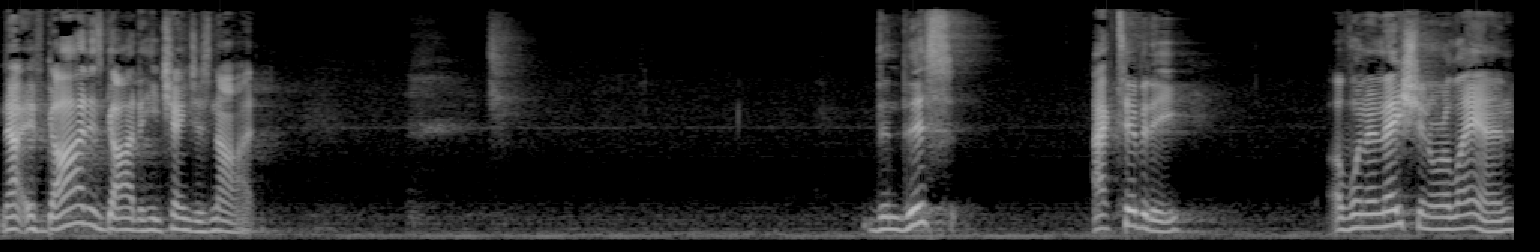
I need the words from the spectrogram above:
Now, if God is God and he changes not, then this activity of when a nation or a land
